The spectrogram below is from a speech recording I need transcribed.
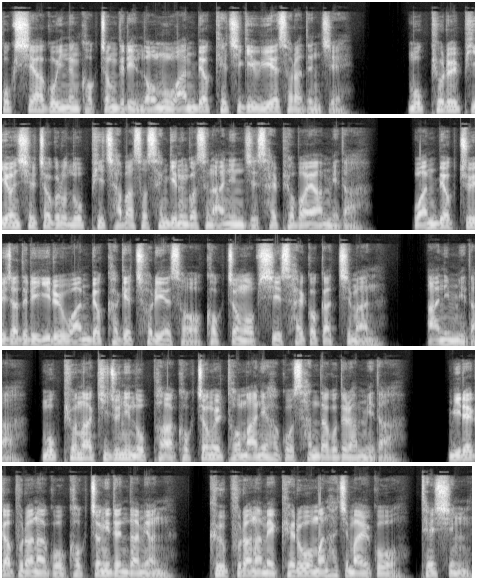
혹시 하고 있는 걱정들이 너무 완벽해지기 위해서라든지 목표를 비현실적으로 높이 잡아서 생기는 것은 아닌지 살펴봐야 합니다. 완벽주의자들이 이를 완벽하게 처리해서 걱정 없이 살 것 같지만 아닙니다. 목표나 기준이 높아 걱정을 더 많이 하고 산다고들 합니다. 미래가 불안하고 걱정이 된다면 그 불안함에 괴로워만 하지 말고 대신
